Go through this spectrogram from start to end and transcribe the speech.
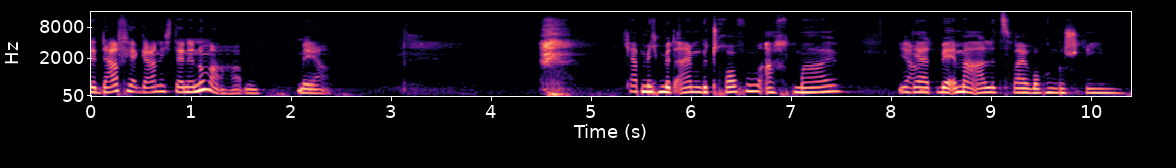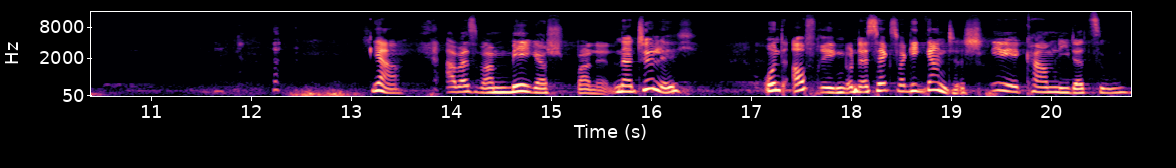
der darf ja gar nicht deine Nummer haben mehr. Ich habe mich mit einem getroffen, achtmal. Ja. Der hat mir immer alle zwei Wochen geschrieben. Ja. Aber es war mega spannend. Natürlich. Und aufregend. Und der Sex war gigantisch. Nee, kam nie dazu.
